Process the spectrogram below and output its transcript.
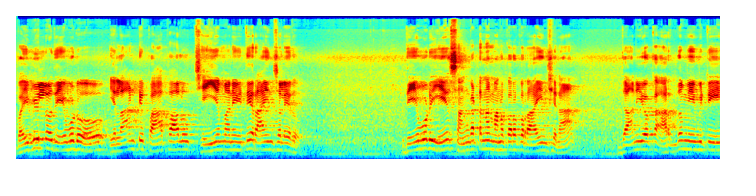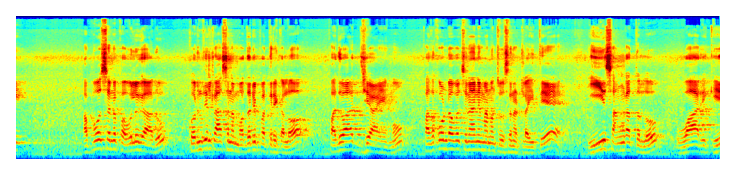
బైబిల్లో దేవుడు ఇలాంటి పాపాలు చెయ్యమనైతే రాయించలేదు. దేవుడు ఏ సంఘటన మన కొరకు రాయించినా దాని యొక్క అర్థం ఏమిటి? అపోసిన పౌలు గారు కొరింథీలు రాసిన మొదటి పత్రికలో పదో అధ్యాయము పదకొండవ వచనాన్ని మనం చూసినట్లయితే ఈ సంగతులు వారికి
